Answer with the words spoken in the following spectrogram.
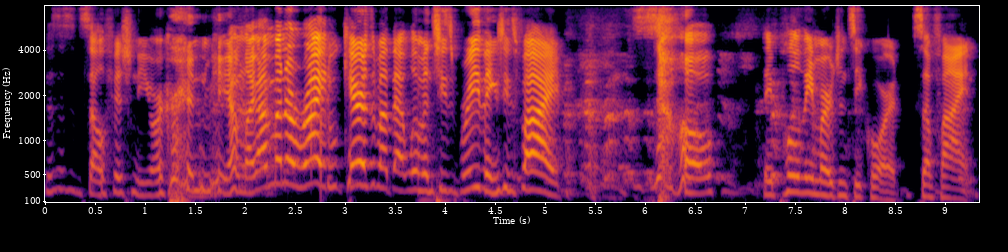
This is a selfish New Yorker in me. I'm like, I'm gonna write. Who cares about that woman? She's breathing. She's fine. So they pull the emergency cord. So fine.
